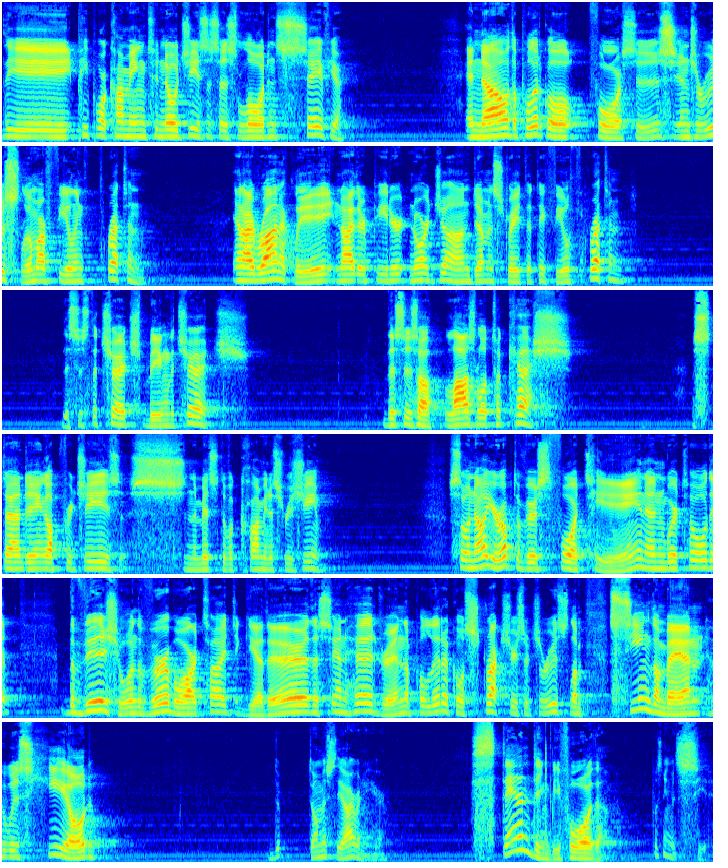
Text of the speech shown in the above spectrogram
the people are coming to know Jesus as Lord and Savior. And now the political forces in Jerusalem are feeling threatened. And ironically, neither Peter nor John demonstrate that they feel threatened. This is the church being the church. This is a Laszlo Tokes standing up for Jesus in the midst of a communist regime. So now you're up to verse 14, and we're told that the visual and the verbal are tied together. The Sanhedrin, the political structures of Jerusalem, seeing the man who was healed. Don't miss the irony here. Standing before them, wasn't even seated.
